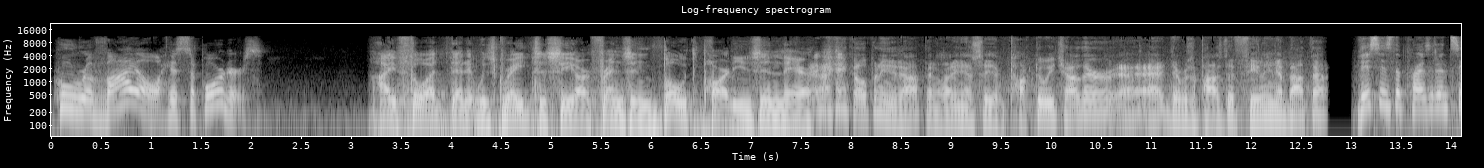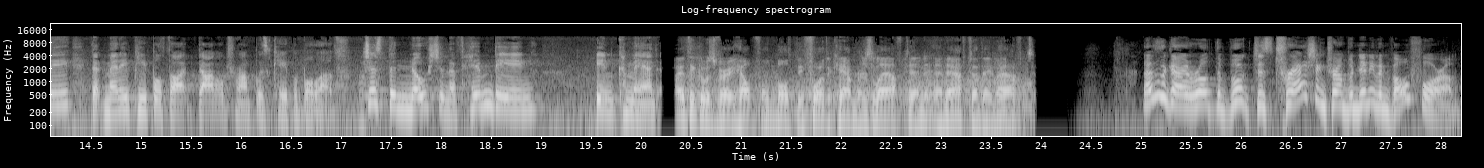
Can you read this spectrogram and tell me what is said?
who revile his supporters. I thought that it was great to see our friends in both parties in there. I think opening it up and letting us see them talk to each other, uh, there was a positive feeling about that. This is the presidency that many people thought Donald Trump was capable of. Just the notion of him being in command. I think it was very helpful, both before the cameras left and, and after they left. That's the guy who wrote the book just trashing Trump and didn't even vote for him.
